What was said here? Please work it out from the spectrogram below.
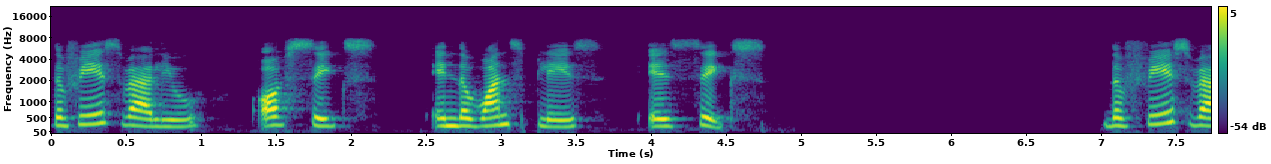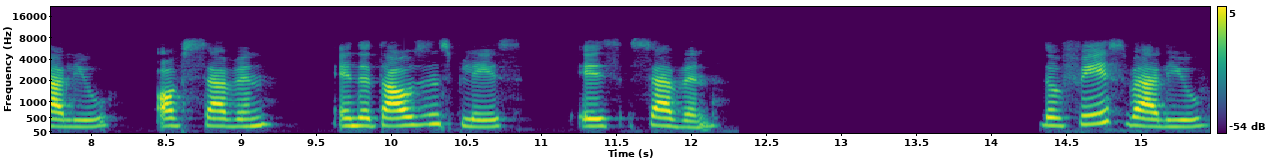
The face value of 6 in the ones place is 6. The face value of 7 in the thousands place is 7. The face value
